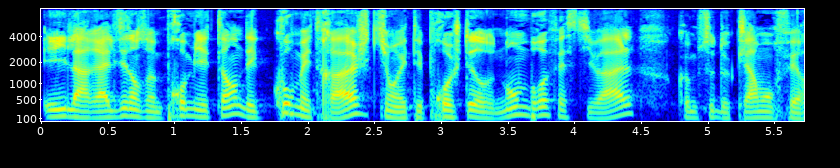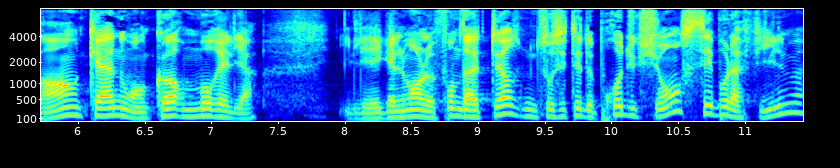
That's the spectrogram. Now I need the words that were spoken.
Et il a réalisé dans un premier temps des courts-métrages qui ont été projetés dans de nombreux festivals, comme ceux de Clermont-Ferrand, Cannes ou encore Morelia. Il est également le fondateur d'une société de production, Cebola Film,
